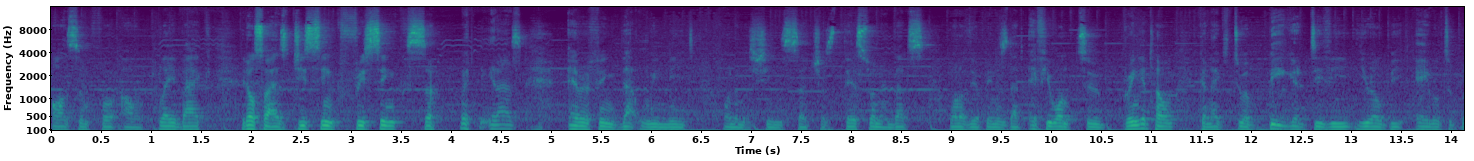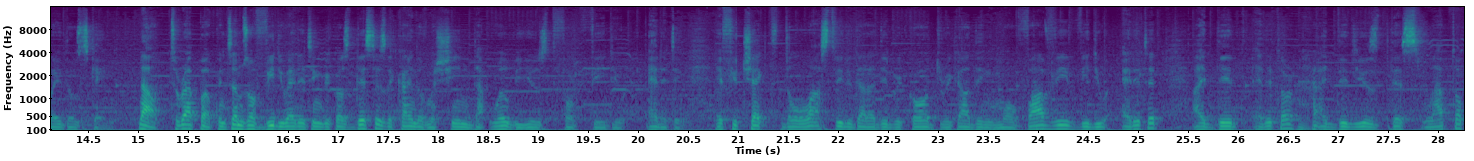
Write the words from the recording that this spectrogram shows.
awesome for our playback. It also has G-Sync, FreeSync, so it has everything that we need on a machine such as this one and that's one of the opinions that if you want to bring it home connect to a bigger TV you will be able to play those games. Now to wrap up in terms of video editing because this is the kind of machine that will be used for video editing. If you checked the last video that I did record regarding Movavi video edited I did editor I did use this laptop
